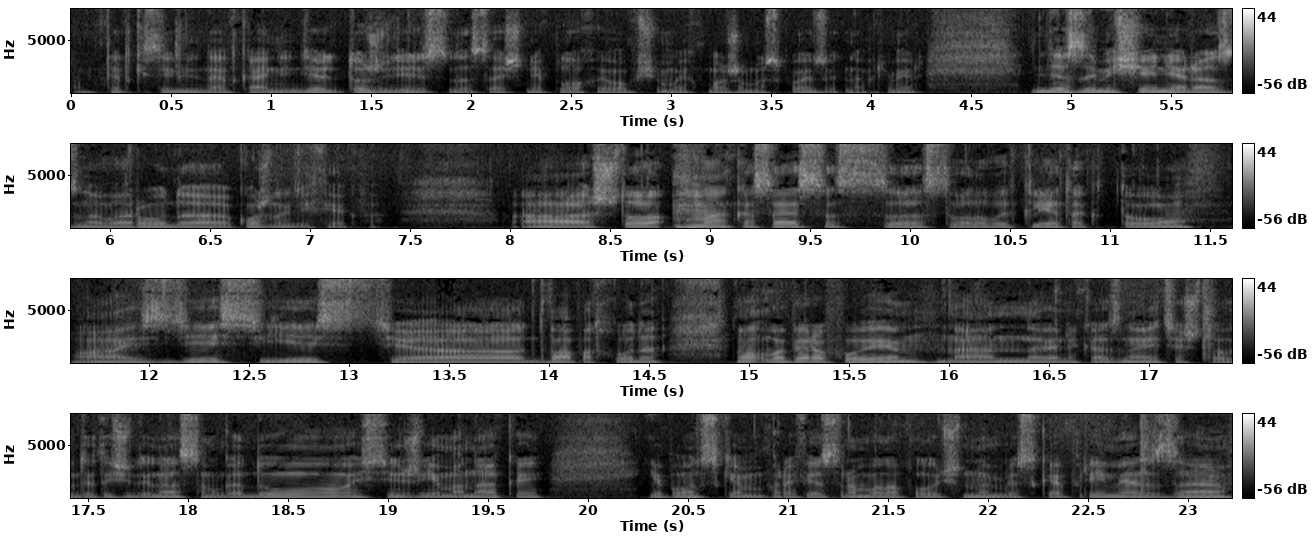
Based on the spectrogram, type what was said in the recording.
там, клетки селидной ткани дел, тоже делятся достаточно неплохо, и, в общем, мы их можем использовать, например, для замещения разного рода кожных дефектов. А что касается стволовых клеток, то а, здесь есть а, два подхода. Ну, во-первых, вы а, наверняка знаете, что в 2012 году Синджи Яманакой, японским профессором, была получена Нобелевская премия за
